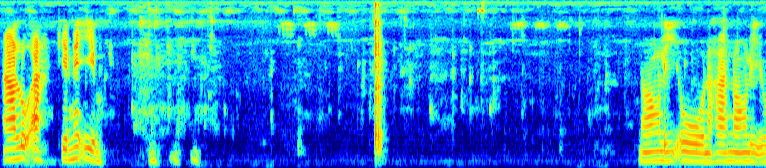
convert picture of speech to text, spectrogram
เอาลูกอะ กินให้อิ่ม น้องลีโอนะคะ น้องลีโอ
